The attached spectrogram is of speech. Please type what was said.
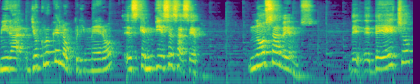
Mira, yo creo que lo primero es que empieces a hacer. No sabemos. de hecho,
